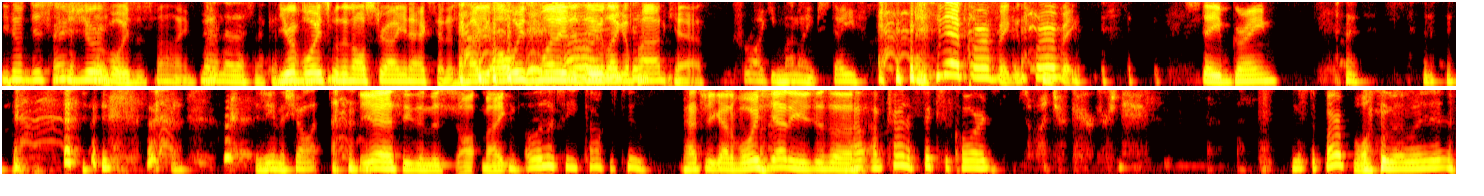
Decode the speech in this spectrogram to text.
You don't just Trying use your think. voice. It's fine. no, no, that's not good. Your voice with an Australian accent is how you always wanted to Oh, do you like a think- podcast. Crikey, my name's Steve. That's perfect. It's perfect. Steve Green. Is he in the shot? Yes, he's in the shot, Mike. Oh, it looks like he's talking too. Patrick, you got a voice yet? Or you just uh I, I'm trying to fix the cord. So what's your character's name? Mr. Purple.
